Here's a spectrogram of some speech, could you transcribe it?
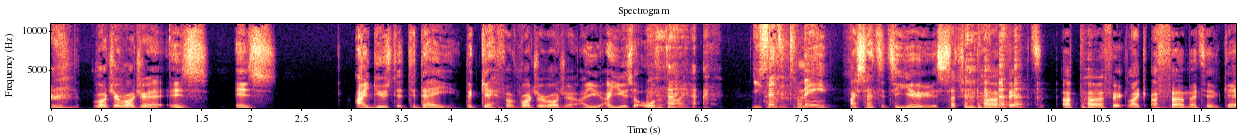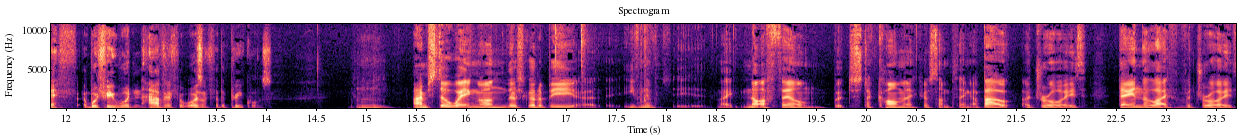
Roger Roger is is. I used it today. The GIF of Roger Roger. I use it all the time. You sent it to me. I sent it to you. It's such a perfect a perfect like affirmative GIF, which we wouldn't have if it wasn't for the prequels. I'm still waiting on. There's got to be uh, even if like not a film, but just a comic or something about a droid, day in the life of a droid.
